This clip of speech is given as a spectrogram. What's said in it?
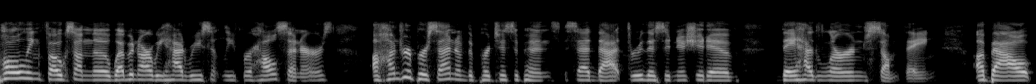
polling folks on the webinar we had recently for health centers, 100% of the participants said that through this initiative, they had learned something about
